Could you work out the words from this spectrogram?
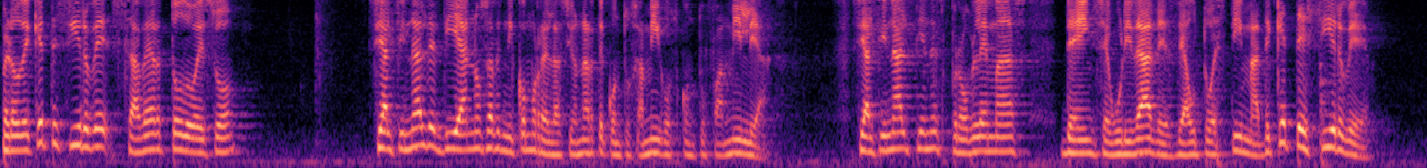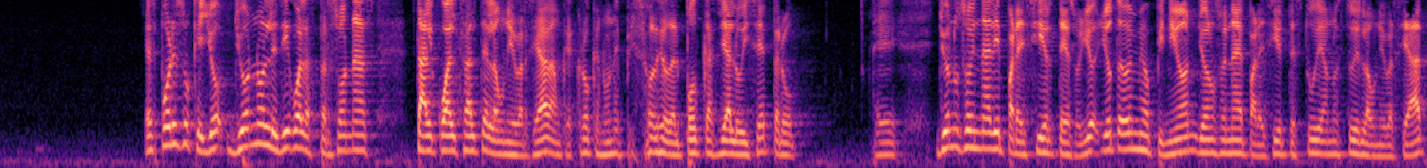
pero ¿de qué te sirve saber todo eso si al final del día no sabes ni cómo relacionarte con tus amigos, con tu familia? Si al final tienes problemas de inseguridades, de autoestima, ¿de qué te sirve? Es por eso que yo, yo no les digo a las personas tal cual salte a la universidad, aunque creo que en un episodio del podcast ya lo hice, pero eh, yo no soy nadie para decirte eso. Yo, yo, te doy mi opinión, yo no soy nadie para decirte estudia o no estudies la universidad.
